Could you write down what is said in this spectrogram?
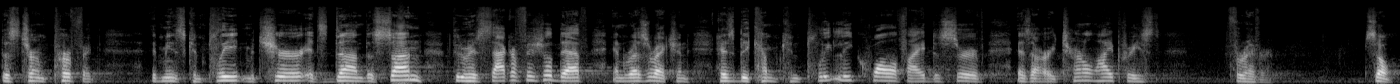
This term perfect, it means complete, mature, it's done. The Son, through his sacrificial death and resurrection, has become completely qualified to serve as our eternal high priest forever. So,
